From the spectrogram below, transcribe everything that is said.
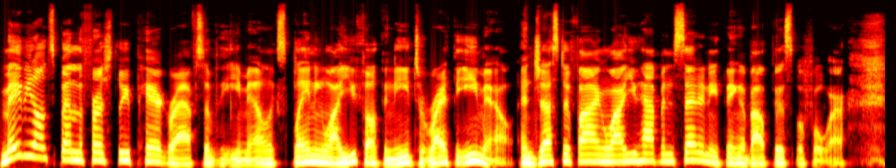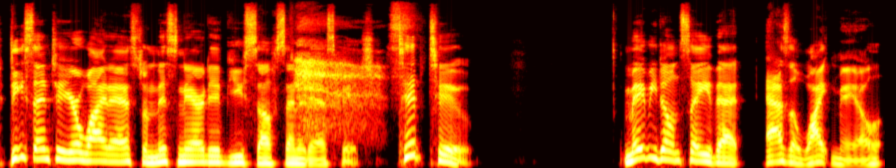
maybe don't spend the first three paragraphs of the email explaining why you felt the need to write the email and justifying why you haven't said anything about this before. Decenter your white ass from this narrative, you self centered ass bitch. Tip two maybe don't say that as a white male,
